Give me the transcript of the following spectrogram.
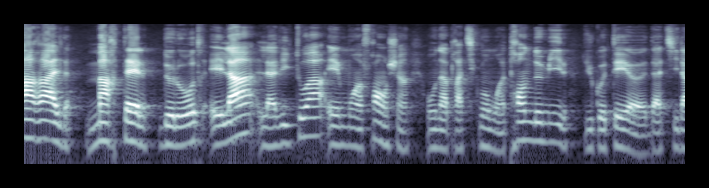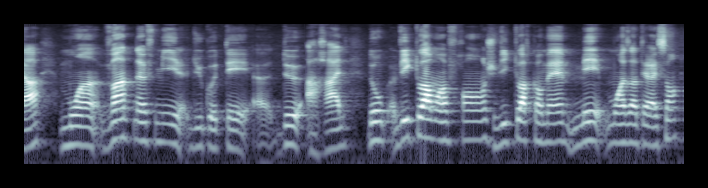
Harald Martel de l'autre. Et là, la victoire est moins franche. Hein. On a pratiquement moins 32 000 du côté euh, d'Attila, moins 29 000 du côté euh, de Harald. Donc victoire moins franche, victoire quand même, mais moins intéressant.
